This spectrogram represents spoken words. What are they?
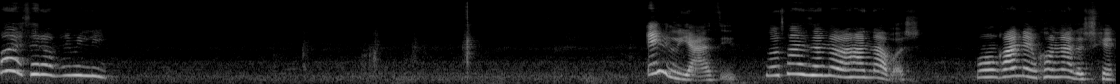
با احترام امیلی امیلی عزیز. لطفا زیاد ناراحت نباش. واقعا امکان نداشت که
